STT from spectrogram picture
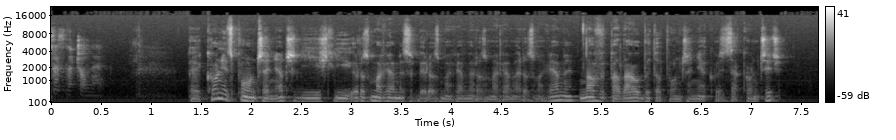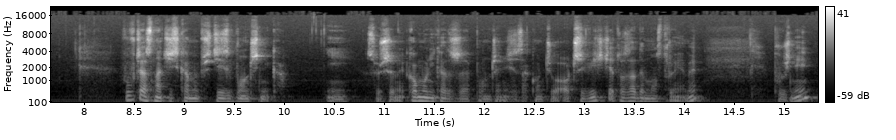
Zaznaczone. E, Koniec połączenia, czyli jeśli rozmawiamy sobie, rozmawiamy, rozmawiamy, rozmawiamy, no wypadałoby to połączenie jakoś zakończyć. Wówczas naciskamy przycisk włącznika. i słyszymy komunikat, że połączenie się zakończyło. Oczywiście to zademonstrujemy później.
